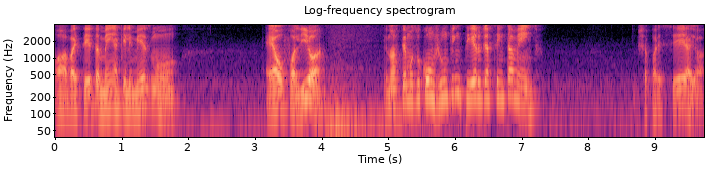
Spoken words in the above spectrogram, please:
Ó, vai ter também aquele mesmo elfo ali, ó. E nós temos o conjunto inteiro de assentamento. Deixa aparecer aí, ó.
